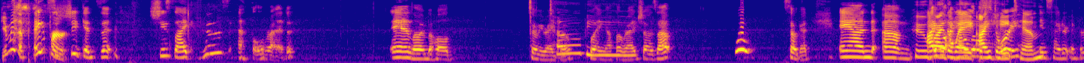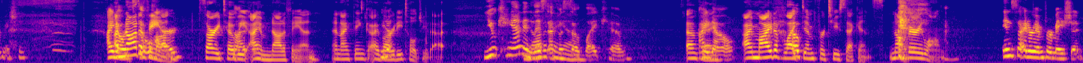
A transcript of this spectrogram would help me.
Give me the So paper. she gets it. She's like, "Who's Aethelred?" And lo and behold, Toby Rainbow Toby. playing Aethelred shows up. So good. And um, Who, by the I way, I hate him. Insider information. I know I'm not it's a fan. hard. Sorry, Toby. I am not a fan. And I think I've already told you that. You can in Not this episode like him. Okay. I know. I might have liked Oh. him for two seconds. Not very long. Insider information.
